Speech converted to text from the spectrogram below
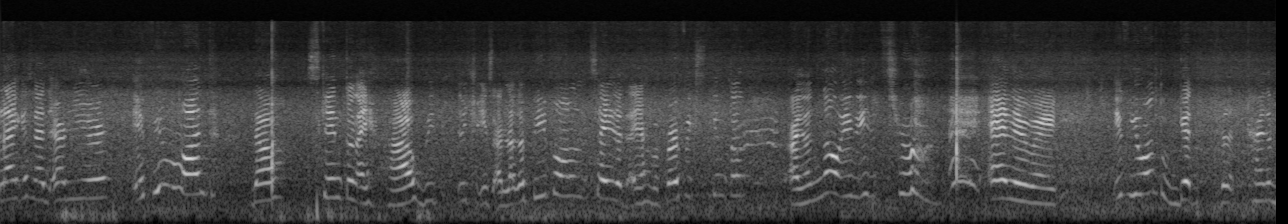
like I said earlier, if you want the skin tone I have, which is a lot of people say that I have a perfect skin tone, I don't know if it's true. anyway, if you want to get that kind of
